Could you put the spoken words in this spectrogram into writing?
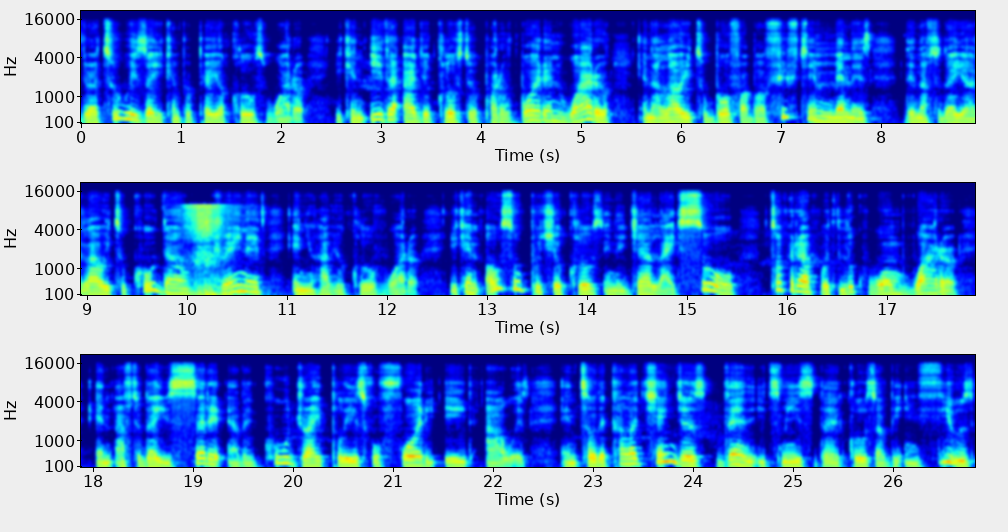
There are two ways that you can prepare your cloves water. You can either add your cloves to a pot of boiling water and allow it to boil for about 15 minutes. Then after that, you allow it to cool down, drain it, and you have your clove water. You can also put your cloves in a jar like so, top it up with lukewarm water and after that you set it at a cool dry place for 48 hours until the color changes then it means the cloves have been infused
